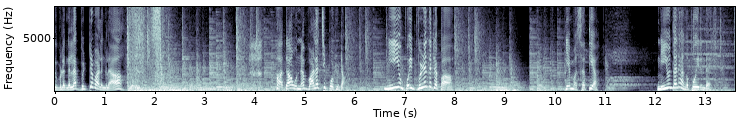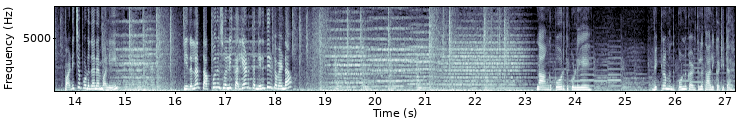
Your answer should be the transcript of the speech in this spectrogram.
இவளுங்கெல்லாம் விட்டுருவாளுங்களா? அதான் உன்னை வளைச்சு போட்டுட்டான். நீயும் போய் விழுந்துட்டப்பா. ஏம்மா சத்யா நீயும் தானே அங்க போயிருந்த? படிச்ச பொண்ணு தானே மணி இதெல்லாம் தப்புன்னு சொல்லி கல்யாணத்தை நிறுத்திருக்க வேண்டாம்? நான் அங்க போறதுக்குள்ளேயே விக்ரம் அந்த பொண்ணு கழுத்துல தாலி கட்டிட்டாரு.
